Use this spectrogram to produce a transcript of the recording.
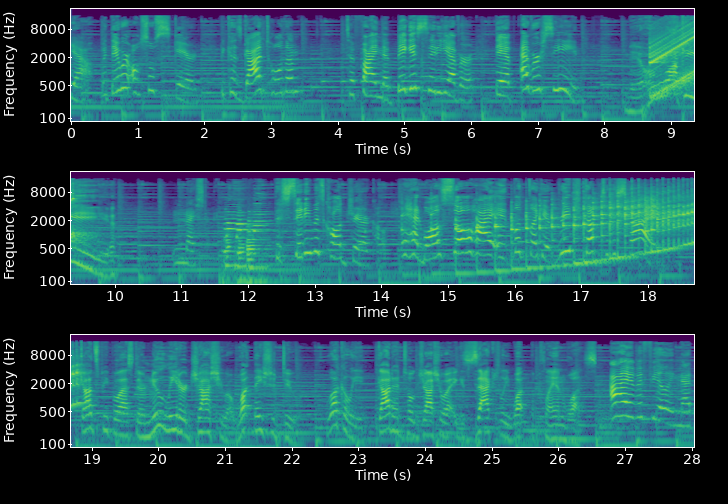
Yeah, but they were also scared because God told them to find the biggest city ever they have ever seen. Milwaukee! Nice try. The city was called Jericho. It had walls so high it looked like it reached up to the sky. God's people asked their new leader Joshua what they should do. Luckily, God had told Joshua exactly what the plan was. I have a feeling that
